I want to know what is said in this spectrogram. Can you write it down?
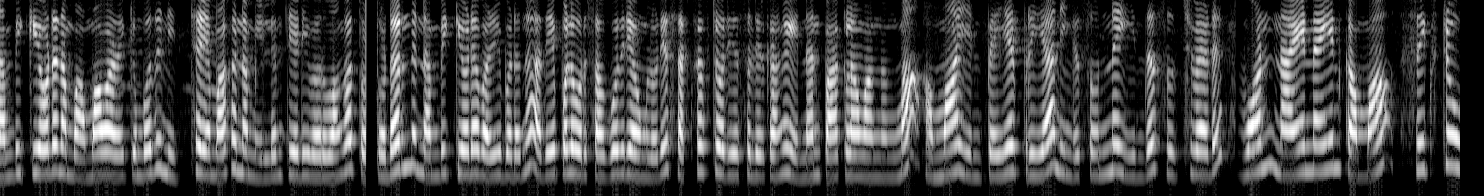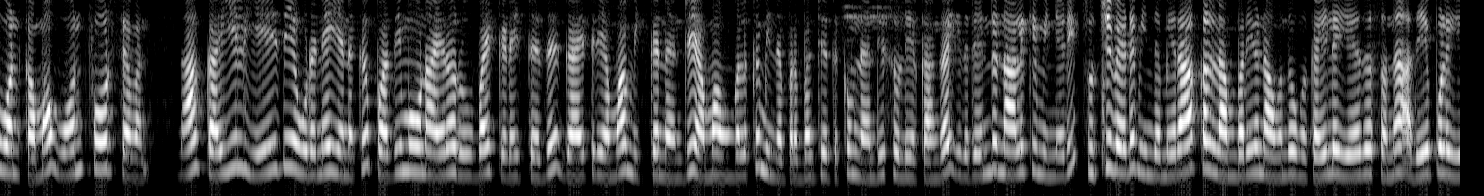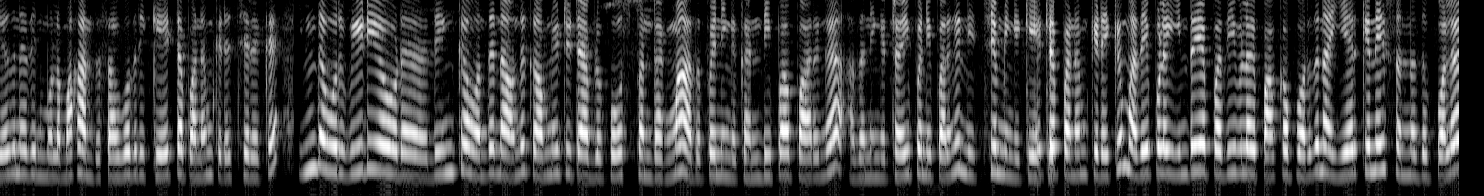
நம்பிக்கையோடு நம்ம அம்மாவை அழைக்கும்போது நிச்சயமாக நம்ம இல்லம் தேடி வருவாங்க. தொடர்ந்து நம்பிக்கையோட வழிபடுங்க. அதே போல் ஒரு சகோதரி அவங்களுடைய சக்ஸஸ் ஸ்டோரியை சொல்லியிருக்காங்க. என்னன்னு பார்க்கலாம் வாங்கம்மா அம்மா என் பெயர் பிரியா. நீங்கள் சொன்ன இந்த சுவிட்ச் word one nine nine comma six two one comma one four seven. நான் கையில் எழுதிய உடனே எனக்கு பதிமூணாயிரம் ரூபாய் கிடைத்தது. காயத்ரி அம்மா மிக்க நன்றி. அம்மா உங்களுக்கும் இந்த பிரபஞ்சத்துக்கும் நன்றி சொல்லியிருக்காங்க. இது ரெண்டு நாளைக்கு முன்னாடி சுவிட்ச் வேர்டும் இந்த மிராக்கல் நம்பரையும் நான் வந்து உங்கள் கையில் எழுத சொன்னேன். அதே போல் எழுதினதின் மூலமாக அந்த சகோதரி கேட்ட பணம் கிடைச்சிருக்கு. இந்த ஒரு வீடியோவோட லிங்க்கை வந்து நான் வந்து கம்யூனிட்டி டேப்பில் போஸ்ட் பண்ணுறேங்கம்மா அதை போய் நீங்கள் கண்டிப்பாக பாருங்கள் அதை நீங்கள் ட்ரை பண்ணி பாருங்கள் நிச்சயம் நீங்கள் கேட்ட பணம் கிடைக்கும். அதே போல் இன்றைய பதிவில் பார்க்க போகிறது நான் ஏற்கனவே சொன்னது போல்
